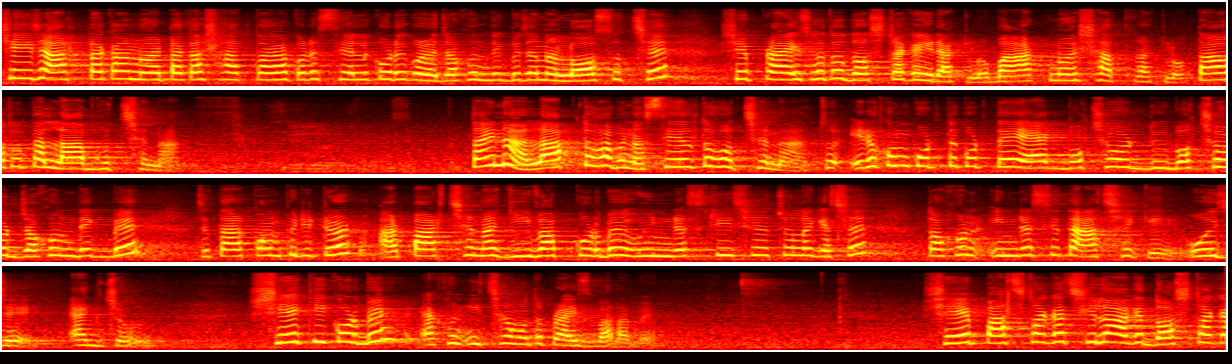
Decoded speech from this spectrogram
সেই যে আট টাকা, নয় টাকা, সাত টাকা করে সেল করে করে যখন দেখবে যে না লস হচ্ছে, সে প্রাইস হয়তো দশ টাকাই রাখল বা আট, নয়, সাত রাখল। তাও তো তার লাভ হচ্ছে না। তাই না? লাভ তো হবে না সেল তো হচ্ছে না। তো এরকম করতে করতে এক বছর, দুই বছর যখন দেখবে যে তার কম্পিটিটর আর পারছে না গিভ আপ করবে, ওই ইন্ডাস্ট্রি ছেড়ে চলে গেছে, তখন ইন্ডাস্ট্রিতে আছে কে? ওই যে একজন। সে কি করবে? এখন ইচ্ছা মতো প্রাইস বাড়াবে। সে পাঁচ টাকা ছিল, আগে দশ টাকা,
